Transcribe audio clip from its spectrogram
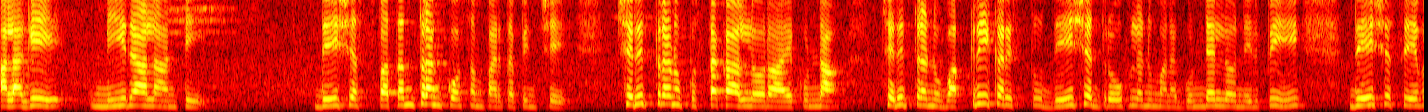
అలాగే నీరా లాంటి దేశ స్వతంత్రం కోసం పరితపించే చరిత్రను పుస్తకాల్లో రాయకుండా చరిత్రను వక్రీకరిస్తూ దేశ ద్రోహులను మన గుండెల్లో నిలిపి దేశ సేవ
